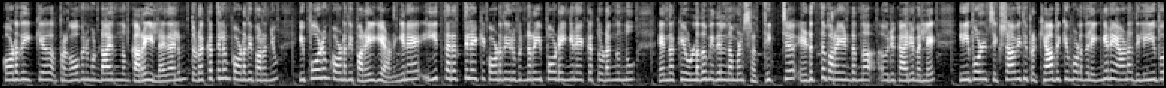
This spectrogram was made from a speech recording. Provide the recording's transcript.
കോടതിക്ക് പ്രകോപനം ഉണ്ടായതെന്ന് നമുക്കറിയില്ല. ഏതായാലും തുടക്കത്തിലും കോടതി പറഞ്ഞു ഇപ്പോഴും കോടതി പറയുകയാണ്. ഇങ്ങനെ ഈ തരത്തിലേക്ക് കോടതി ഒരു മുന്നറിയിപ്പോടെ ഇങ്ങനെയൊക്കെ തുടങ്ങുന്നു എന്നൊക്കെയുള്ളതും ഇതിൽ നമ്മൾ ശ്രദ്ധിച്ച് എടുത്തു പറയേണ്ടുന്ന ഒരു കാര്യമല്ലേ? ഇനിയിപ്പോൾ ശിക്ഷാവിധി പ്രഖ്യാപിക്കുമ്പോൾ അതിൽ എങ്ങനെയാണ് ദിലീപ്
